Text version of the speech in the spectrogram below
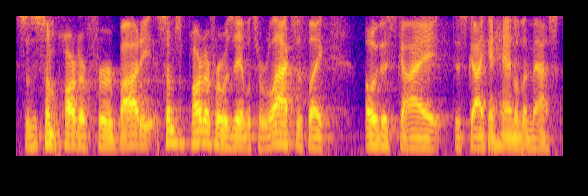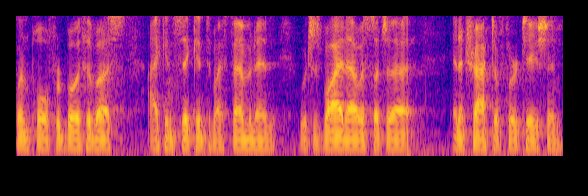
So some part of her body, some part of her was able to relax. It's like, oh, this guy, this guy can handle the masculine pull for both of us. I can sink into my feminine, which is why that was such a an attractive flirtation.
